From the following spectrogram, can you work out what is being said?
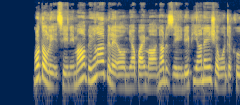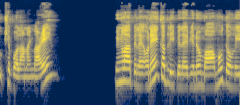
။မုတ်တုံလေအခြေအနေမှာဘင်္ဂလားပင်လယ်အော်မြောက်ပိုင်းမှာနောက်တစ်စိမ်လေပြင်းအားနဲ့ရဝန်းတစ်ခုဖြစ်ပေါ်လာနိုင်ပါတယ်။ဘင်္ဂလားပင်လယ်အော်နဲ့ကပလီပင်လယ်ပြင်တို့မှာမုတ်တုံလေ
